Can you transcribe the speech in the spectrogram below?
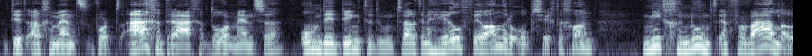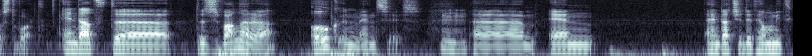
dit argument wordt aangedragen door mensen om dit ding te doen, terwijl het in heel veel andere opzichten gewoon niet genoemd en verwaarloosd wordt. En dat de, de zwangere ook een mens is. Mhm. Ehm, en, en dat je dit helemaal niet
